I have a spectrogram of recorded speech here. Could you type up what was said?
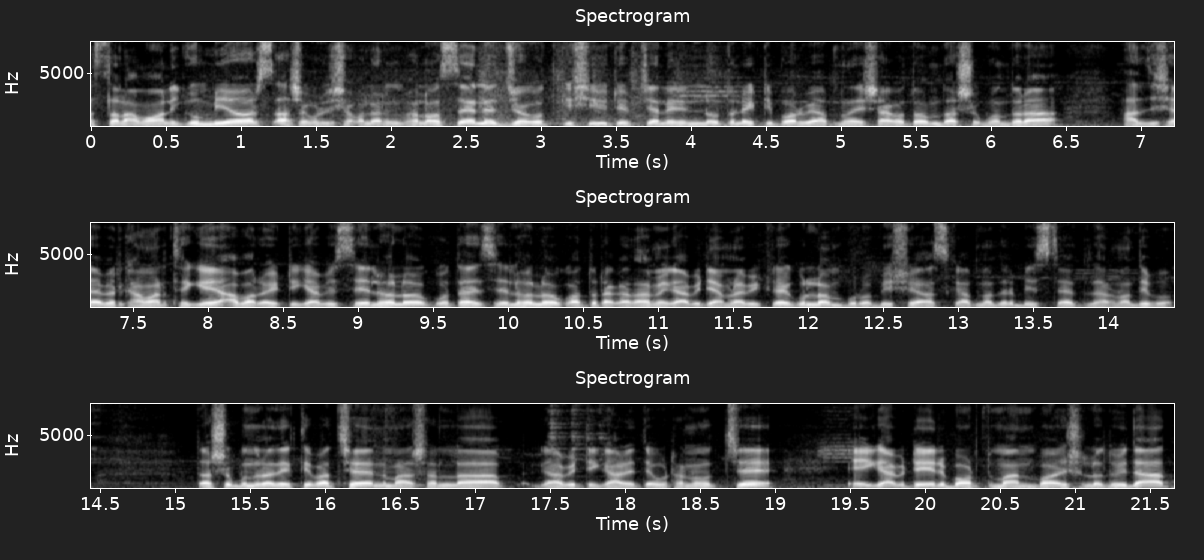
আসসালামু আলাইকুম ভিউয়ার্স, আশা করি সকলে অনেক ভালো আছেন। জগৎ কৃষি ইউটিউব চ্যানেলের নতুন একটি পর্বে আপনাদের স্বাগতম। দর্শক বন্ধুরা, হাজি সাহেবের খামার থেকে আবারও একটি গাবি সেল হলো। কোথায় সেল হলো, কত টাকা দামে গাবিটি আমরা বিক্রয় করলাম, পুরো বিষয়ে আজকে আপনাদের বিস্তারিত ধারণা দেব। দর্শক বন্ধুরা, দেখতে পাচ্ছেন মার্শাল্লাহ গাবিটি গাড়িতে ওঠানো হচ্ছে। এই গাবিটির বর্তমান বয়স হলো দুই দাঁত।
